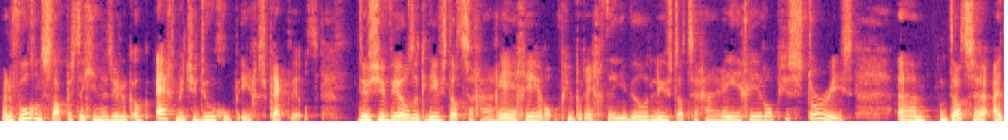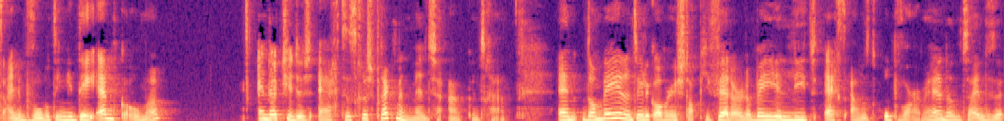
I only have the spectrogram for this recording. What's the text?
Maar de volgende stap is dat je natuurlijk ook echt met je doelgroep in gesprek wilt. Dus je wilt het liefst dat ze gaan reageren op je berichten. Je wilt het liefst dat ze gaan reageren op je stories. Um, dat ze uiteindelijk bijvoorbeeld in je DM komen. En dat je dus echt het gesprek met mensen aan kunt gaan. En dan ben je natuurlijk alweer een stapje verder. Dan ben je je lead echt aan het opwarmen. Hè? Dan zijn ze,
